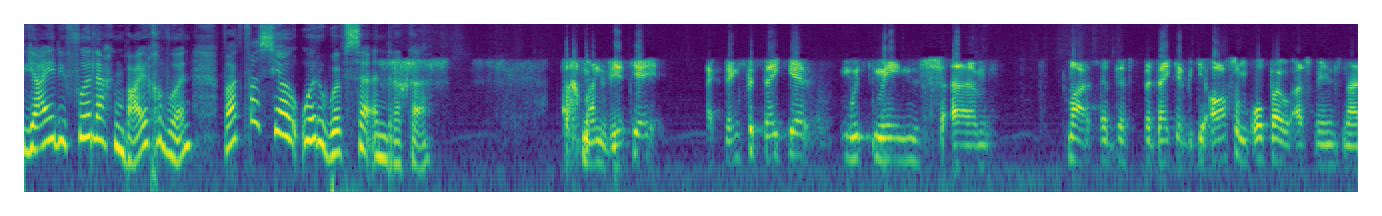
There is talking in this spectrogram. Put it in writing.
jy het die voorlegging bygewoon. Wat was jou oorhoofse indrukke? Ag man, weet jy, ek dink baie keer moet mens ehm um, maar dit baie keer bietjie awesome ophou as mens na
